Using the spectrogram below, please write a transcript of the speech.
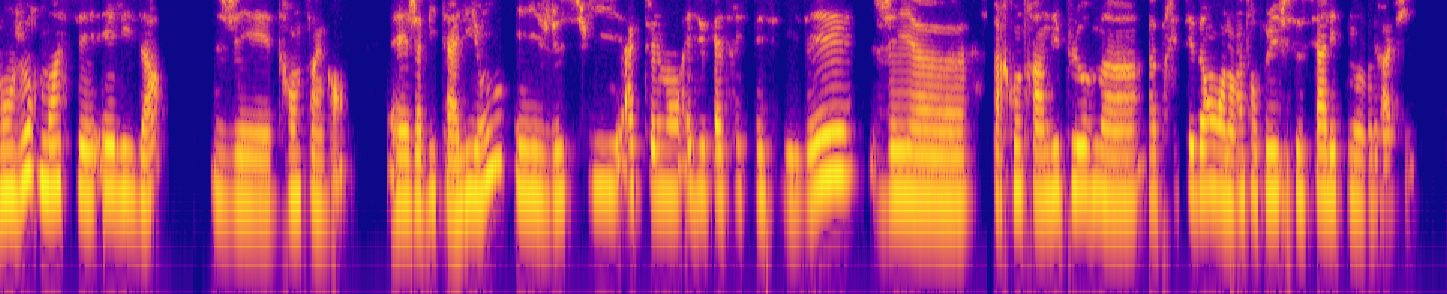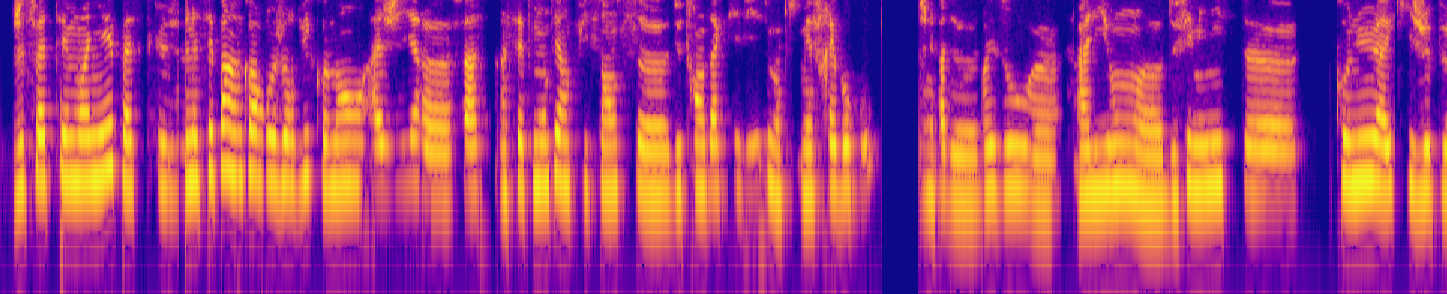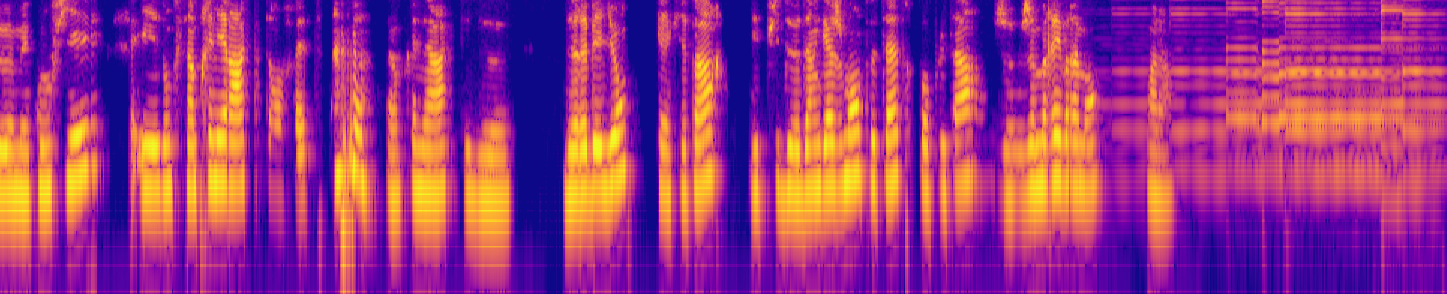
Bonjour, moi c'est Elisa, j'ai 35 ans j'habite à Lyon et je suis actuellement éducatrice spécialisée. J'ai euh, par contre un diplôme euh, précédent en anthropologie sociale et ethnographie. Je souhaite témoigner parce que je ne sais pas encore aujourd'hui comment agir euh, face à cette montée en puissance du transactivisme qui m'effraie beaucoup. Je n'ai pas de réseau à Lyon de féministes connu à qui je peux me confier. Et donc, c'est un premier acte, en fait. un premier acte de, de rébellion, quelque part. Et puis d'engagement, peut-être, pour plus tard. J'aimerais vraiment. Voilà.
